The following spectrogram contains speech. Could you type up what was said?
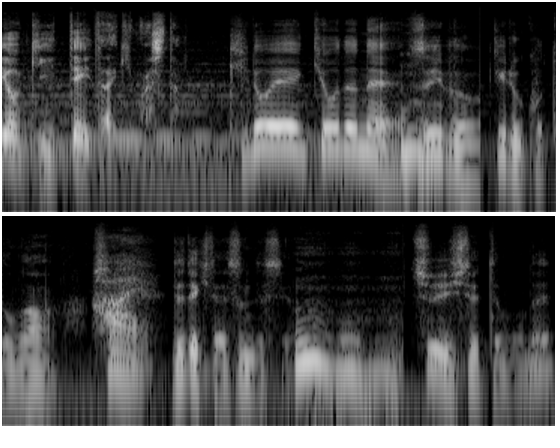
音気を聞いていただきました。気の影響でね、うん。随分起きることがはい。出てきたりするんですよ、うんうんうん。注意しててもね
